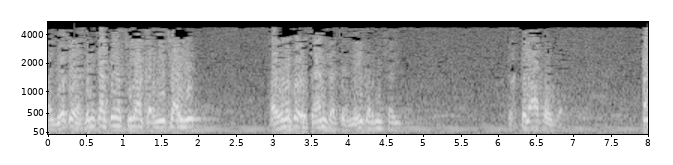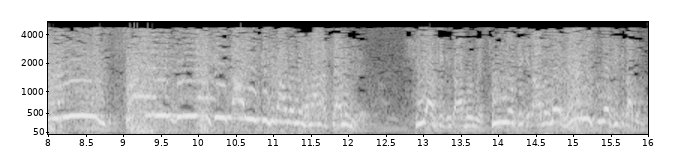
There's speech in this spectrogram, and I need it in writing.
حضرت حسن کہتے ہیں، صلح کرنی چاہیے۔ حضرت حسین کہتے ہیں، نہیں کرنی چاہیے۔ اختلاف ہو گیا۔ تاریخ ساری دنیا کی تاریخ کی کتابوں میں ہمارا چیلنج ہے۔ شیعہ کی کتابوں میں، سنیوں کی کتابوں میں، غیر مسلموں کی کتابوں میں۔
